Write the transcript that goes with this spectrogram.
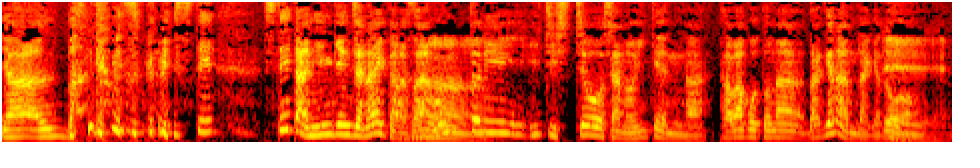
いやー、番組作りして、してた人間じゃないからさ、うん本当に一視聴者の意見な、たわごとなだけなんだけど、え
